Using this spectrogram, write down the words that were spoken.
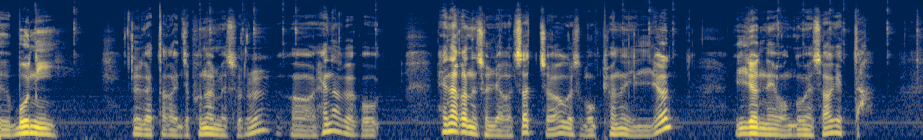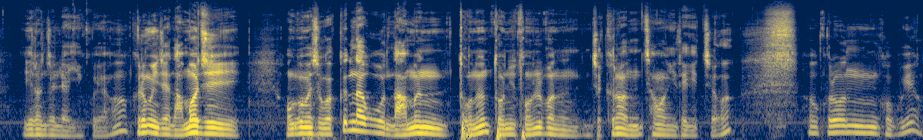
모니를 갖다가 이제 분할 매수를 어, 해나가고 해나가는 전략을 썼죠. 그래서 목표는 1년 1년 내에 원금 매수 하겠다. 이런 전략이고요. 그러면 이제 나머지 원금 매수가 끝나고 남은 돈은 돈이 돈을 버는 이제 그런 상황이 되겠죠. 어, 그런 거고요.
